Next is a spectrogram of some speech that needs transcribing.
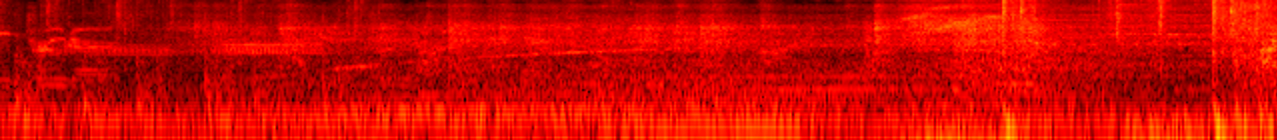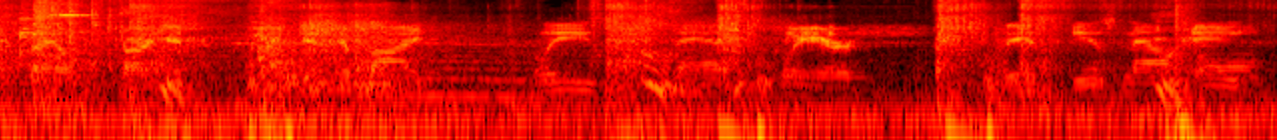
Intruder. Hostile target identified. Please stand clear. This is now a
